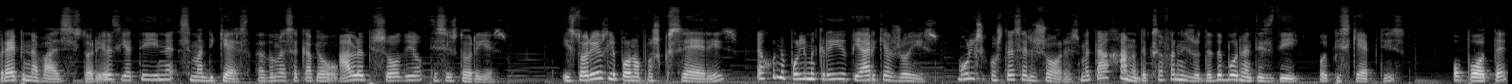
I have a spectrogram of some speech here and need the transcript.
πρέπει να βάζεις ιστορίες γιατί είναι σημαντικές. Θα δούμε σε κάποιο άλλο επεισόδιο τις ιστορίες. Οι ιστορίες λοιπόν όπως ξέρεις έχουν πολύ μικρή διάρκεια ζωής, μόλις 24 ώρες. Μετά χάνονται, εξαφανίζονται, δεν μπορεί να τις δει ο επισκέπτης. Οπότε,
